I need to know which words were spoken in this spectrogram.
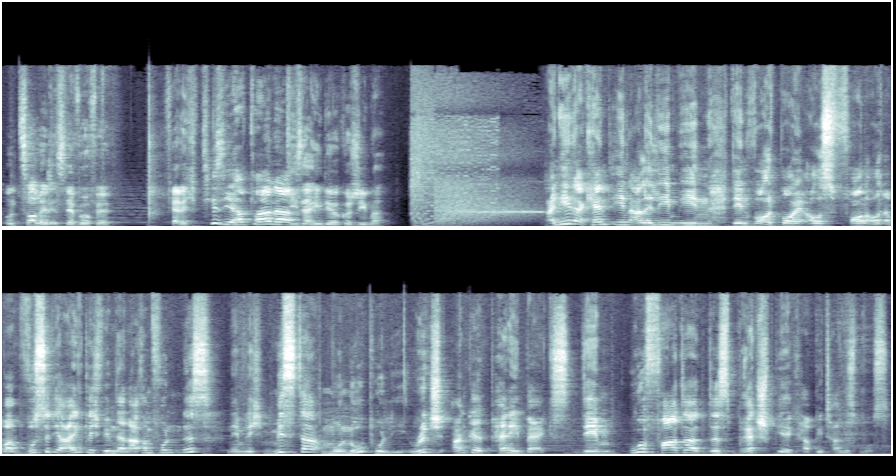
Und, und Solid ist der Würfel. Fertig. Diese Japaner. Dieser Hideo Kojima. Ein jeder kennt ihn, alle lieben ihn, den Vault Boy aus Fallout. Aber wusstet ihr eigentlich, wem der nachempfunden ist? Nämlich Mr. Monopoly, Rich Uncle Pennybags, dem Urvater des Brettspielkapitalismus.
